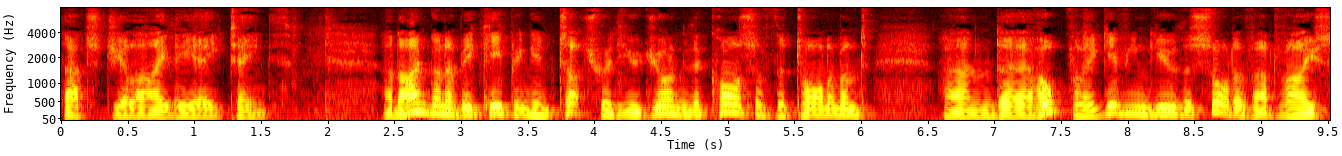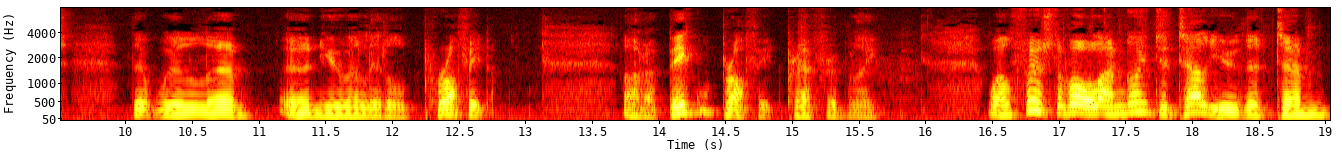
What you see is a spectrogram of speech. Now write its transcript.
That's July the 18th. And I'm going to be keeping in touch with you during the course of the tournament and uh, hopefully giving you the sort of advice that will uh, earn you a little profit, or a big profit, preferably. Well, first of all, I'm going to tell you that um,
